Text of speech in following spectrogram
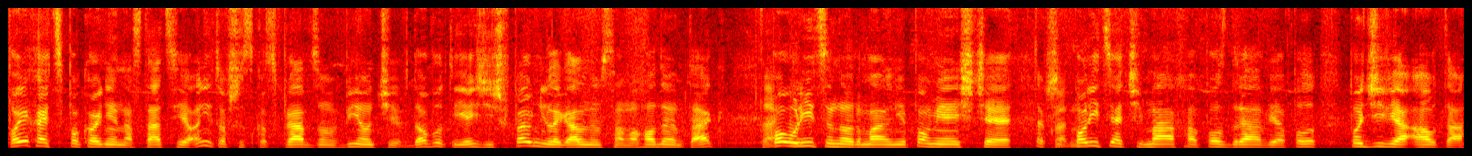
pojechać spokojnie na stację, oni to wszystko sprawdzą, wbiją Ci w dowód i jeździsz w pełni legalnym samochodem, tak? Tak. Po ulicy normalnie, po mieście, Dokładnie. policja Ci macha, pozdrawia, po, podziwia auta,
